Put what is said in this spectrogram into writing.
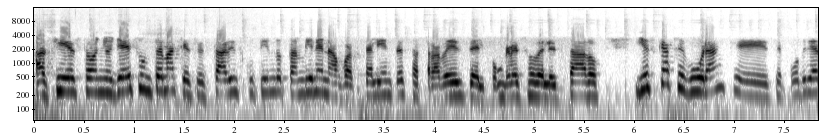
Así es, Toño. Ya es un tema que se está discutiendo también en Aguascalientes a través del Congreso del Estado. Y es que aseguran que se podría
